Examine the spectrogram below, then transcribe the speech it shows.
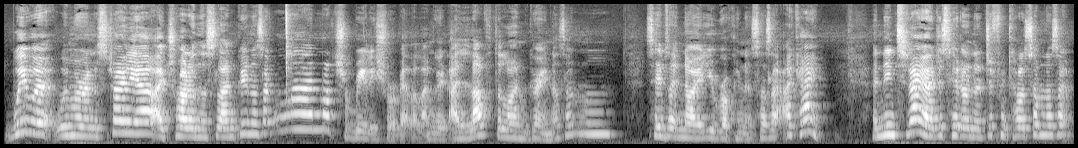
we were when we were in Australia. I tried on this lime green. I was like, "Mm, I'm not sure, really sure about the lime green. I love the lime green. I was like, mm. seems like no, you're rocking it. So I was like, okay. And then today I just had on a different color something. I was like,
